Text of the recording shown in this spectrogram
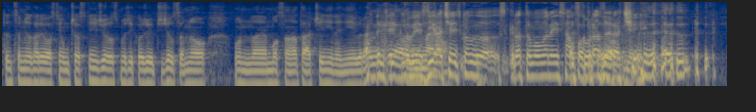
ten se měl tady vlastně účastnit, že jo, jsme říkali, že by přišel se mnou, on ne, moc na natáčení není, On, brácha. on jezdí no. radši teďko zkratomovaný sám po Skoro- Praze jo, radši.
